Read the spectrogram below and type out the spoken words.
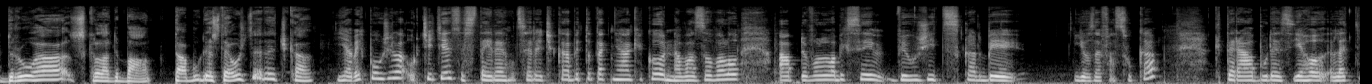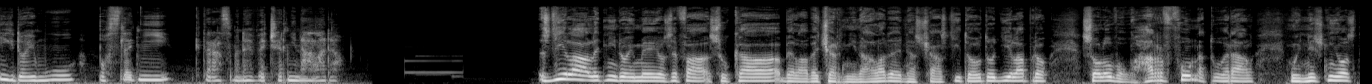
druhá skladba, ta bude z téhož CDčka? Já bych použila určitě ze stejného CDčka, aby to tak nějak jako navazovalo a dovolila bych si využít skladby Josefa Suka, která bude z jeho letních dojmů poslední, která se jmenuje Večerní nálada. Z díla Letní dojmy Josefa Suka byla večerní nálada, jedna z částí tohoto díla pro solovou harfu, na tu hrál můj dnešní host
